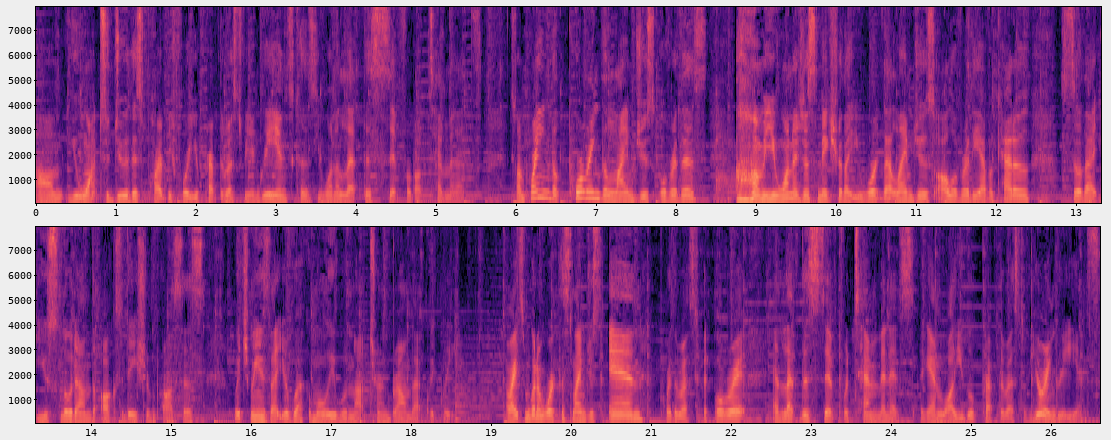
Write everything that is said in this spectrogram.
Um, you want to do this part before you prep the rest of your ingredients because you want to let this sit for about 10 minutes. So I'm pouring the, pouring the lime juice over this. Um, you want to just make sure that you work that lime juice all over the avocado so that you slow down the oxidation process, which means that your guacamole will not turn brown that quickly. Alright, so I'm going to work this lime juice in, pour the rest of it over it, and let this sit for 10 minutes, again, while you go prep the rest of your ingredients.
